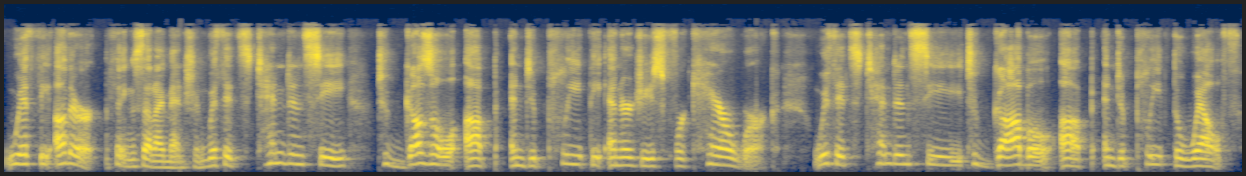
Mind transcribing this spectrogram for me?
with the other things that I mentioned, with its tendency to guzzle up and deplete the energies for care work, with its tendency to gobble up and deplete the wealth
